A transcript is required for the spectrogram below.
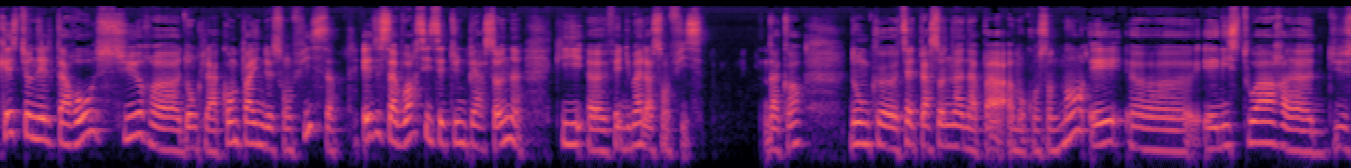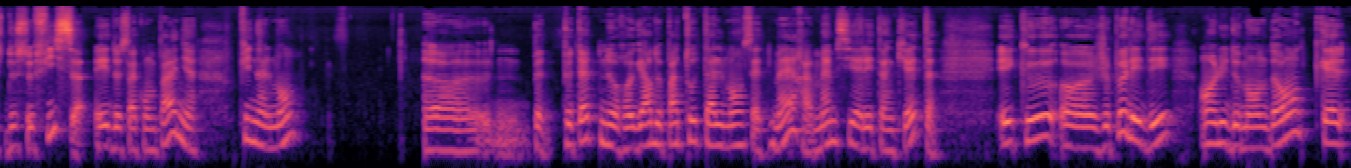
questionner le tarot sur la compagne de son fils et de savoir si c'est une personne qui fait du mal à son fils. D'accord? Donc, cette personne-là n'a pas à mon consentement et, et l'histoire de ce fils et de sa compagne, finalement, euh, peut-être ne regarde pas totalement cette mère, même si elle est inquiète, et que euh, je peux l'aider en lui demandant quelle,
